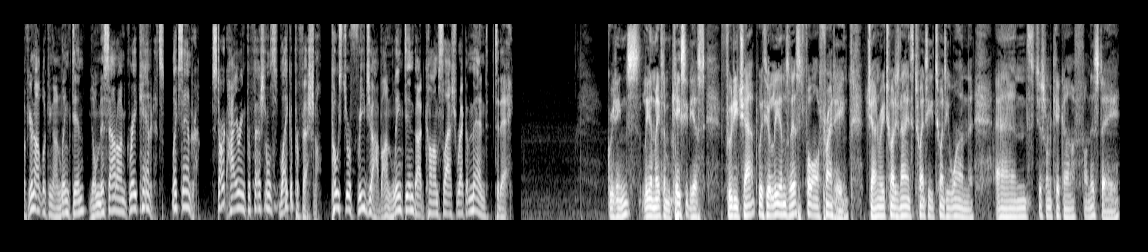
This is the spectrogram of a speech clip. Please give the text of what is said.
if you're not looking on LinkedIn, you'll miss out on great candidates like Sandra. Start hiring professionals like a professional. Post your free job on LinkedIn.com slash recommend today. Greetings, Liam Mayclem, KCBS Foodie Chap with your Liam's list for Friday, January 29th, 2021. And just want to kick off on this day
